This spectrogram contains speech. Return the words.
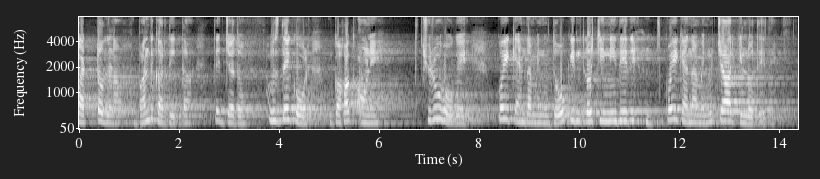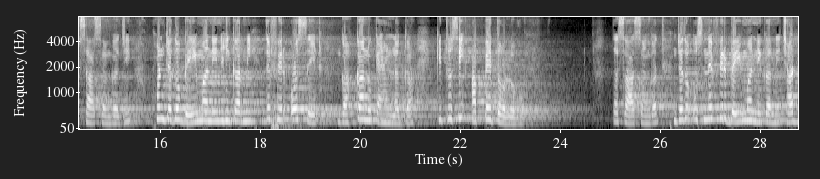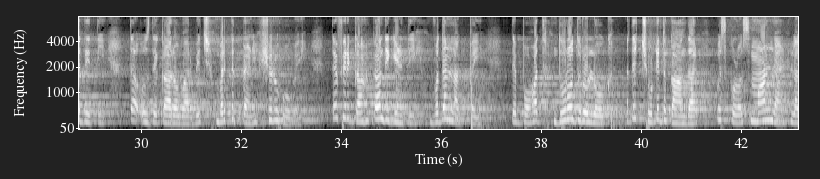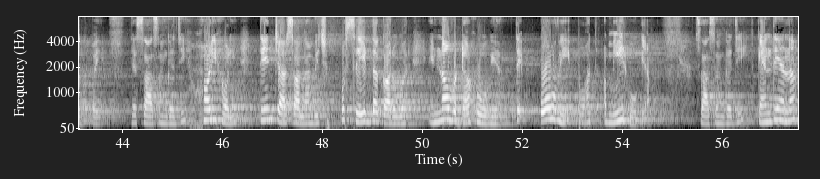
ਘੱਟ ਢੋਲਣਾ ਬੰਦ ਕਰ ਦਿੱਤਾ ਤੇ ਜਦੋਂ ਉਸ ਦੇ ਕੋਲ ਗਾਹਕ ਆਉਣੇ ਸ਼ੁਰੂ ਹੋ ਗਏ, ਕੋਈ ਕਹਿੰਦਾ ਮੈਨੂੰ 2 ਕਿਲੋ ਚੀਨੀ ਦੇ ਦੇ, ਕੋਈ ਕਹਿੰਦਾ ਮੈਨੂੰ 4 ਕਿਲੋ ਦੇ ਦੇ। ਸਾਧ ਸੰਗਤ ਜੀ ਹੁਣ ਜਦੋਂ ਬੇਈਮਾਨੀ ਨਹੀਂ ਕਰਨੀ ਤੇ ਫਿਰ ਉਹ ਸੇਠ ਗਾਹਕਾਂ ਨੂੰ ਕਹਿਣ ਲੱਗਾ ਕਿ ਤੁਸੀਂ ਆਪੇ ਤੋਲ ਲਵੋ। ਤਾਂ ਸਾਧ ਸੰਗਤ, ਜਦੋਂ ਉਸਨੇ ਫਿਰ ਬੇਈਮਾਨੀ ਕਰਨੀ ਛੱਡ ਦਿੱਤੀ, ਤਾਂ ਉਸਦੇ ਕਾਰੋਬਾਰ ਵਿੱਚ ਬਰਕਤ ਪੈਣੀ ਸ਼ੁਰੂ ਹੋ ਗਈ ਤੇ ਫਿਰ ਗਾਹਕਾਂ ਦੀ ਗਿਣਤੀ ਵਧਣ ਲੱਗ ਪਈ ਤੇ ਬਹੁਤ ਦੂਰੋਂ ਦੂਰੋਂ ਲੋਕ ਅਤੇ ਛੋਟੇ ਦੁਕਾਨਦਾਰ ਉਸ ਕੋਲੋਂ ਸਮਾਨ ਲੈਣ ਲੱਗ ਪਏ। ਤੇ ਸਾਧ ਸੰਗਤ ਜੀ, ਹੌਲੀ ਹੌਲੀ 3-4 ਸਾਲਾਂ ਵਿੱਚ ਉਹ ਸੇਠ ਦਾ ਕਾਰੋਬਾਰ ਇੰਨਾ ਵੱਡਾ ਹੋ ਗਿਆ ਤੇ ਉਹ ਵੀ ਬਹੁਤ ਅਮੀਰ ਹੋ ਗਿਆ। ਸਾਧ ਸੰਗਤ ਜੀ, ਕਹਿੰਦੇ ਆ ਨਾ,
